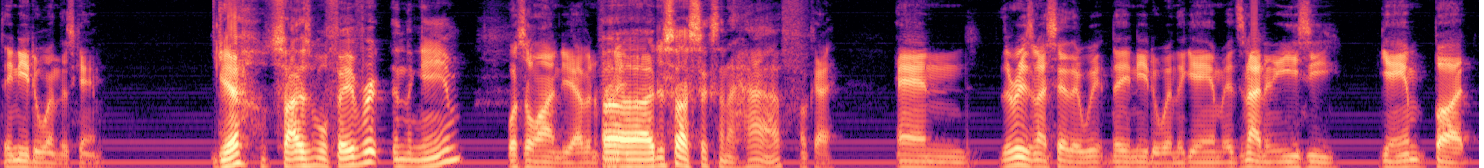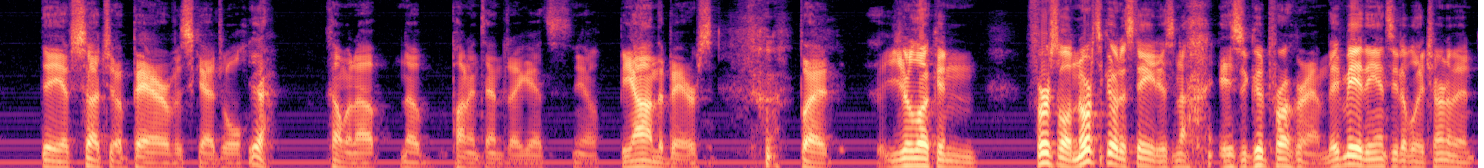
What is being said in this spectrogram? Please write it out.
they need to win this game. Yeah, sizable favorite in the game. What's the line do you have in front Uh, of you? I just saw six and a half. Okay. And the reason I say that we, they need to win the game, it's not an easy game, but they have such a bear of a schedule. Yeah. Coming up, no pun intended, I guess. You know, beyond the Bears, but you're looking. First of all, North Dakota State is not is a good program. They've made the NCAA tournament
